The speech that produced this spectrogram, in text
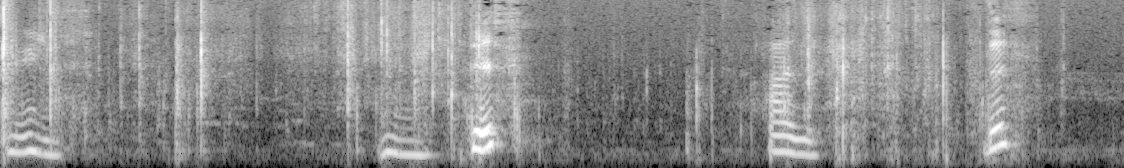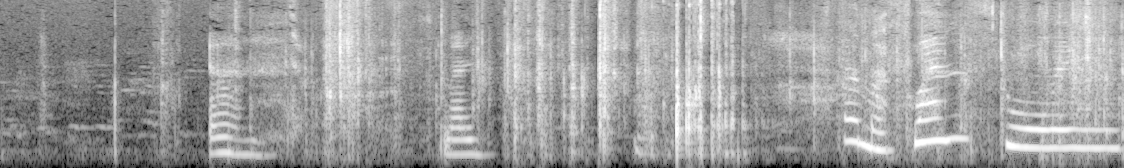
Jeez. This and this and my and my friend's drawing.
